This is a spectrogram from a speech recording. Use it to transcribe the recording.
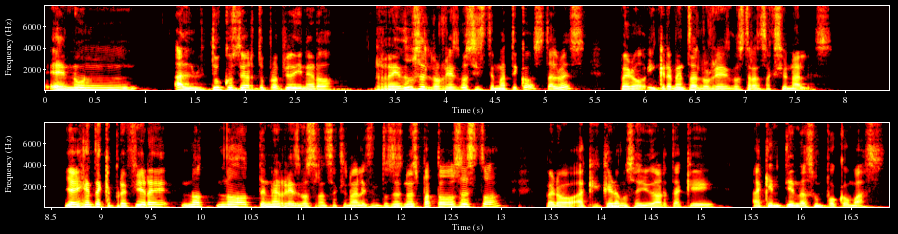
En un, al tú custodiar tu propio dinero, reduces los riesgos sistemáticos, tal vez, pero incrementas los riesgos transaccionales. Y hay gente que prefiere no, no tener riesgos transaccionales. Entonces no es para todos esto, pero aquí queremos ayudarte a que, a que entiendas un poco más.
